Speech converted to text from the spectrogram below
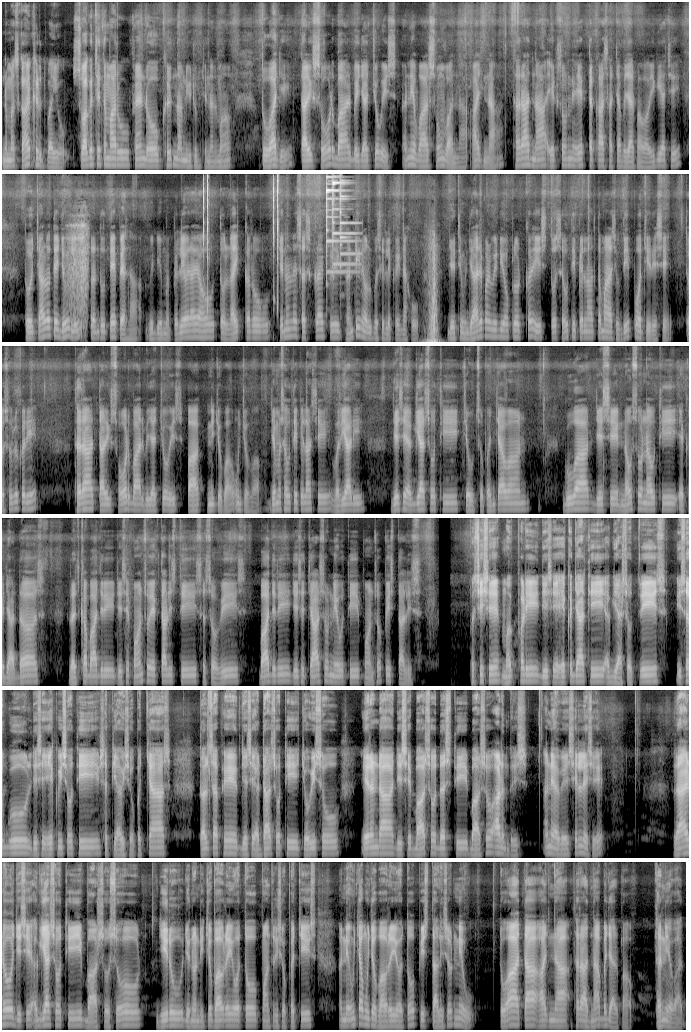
નમસ્કાર ખેડૂત ભાઈઓ, સ્વાગત છે તમારું ફ્રેન્ડ ઓફ ખેડૂત નામની યુટ્યુબ ચેનલમાં. તો આજે તારીખ સોળ બાર બે હજાર ચોવીસ અને વાર સોમવારના આજના થરાદના એકસો ને એક ટકા સાચા બજાર ભાવ આવી ગયા છે. તો ચાલો તે જોઈ લઈ પરંતુ તે પહેલાં વિડીયોમાં પહેલી વાર આવ્યા હો તો લાઇક કરો, ચેનલને સબસ્ક્રાઈબ કરી ઘંટીને ઓલ પર સિલેક્ટ કરી નાખો. જેથી હું જ્યારે પણ વીડિયો અપલોડ કરીશ તો સૌથી પહેલાં તમારા સુધી પહોંચી રહેશે. તો શરૂ કરીએ. થરાદ તારીખ સોળ બાર બે હજાર ચોવીસ પાક નીચો ભાવ, ઊંચો ભાવ. જેમાં સૌથી પહેલાં છે વરિયાળી, જે છે અગિયારસોથી ચૌદસો પંચાવન. ગુવાર, જે છે નવસો નવથી એક હજાર દસ. રજકા બાજરી, જે છે પાંચસો એકતાલીસથી છસો વીસ. બાજરી, જે છે ચારસો નેવુંથી પાંચસો પિસ્તાલીસ. પછી છે મગફળી, જે છે એક હજારથી અગિયારસો ત્રીસ. ઈસબગુલ જે છે એકવીસોથી સત્યાવીસો પચાસ. તલ સફેદ જે અઢારસોથી ચોવીસો એરંડા જે છે બારસો દસથી બારસો આડત્રીસ. અને હવે છેલ્લે છે, રાયડો જૈસે અગિયારસોથી બારસો સોળ. જીરું, જેનો નીચો ભાવ રહ્યો હતો પાંત્રીસો પચીસ અને ઊંચા ઊંચો ભાવ રહ્યો હતો પિસ્તાલીસો નેવું. તો આ હતા આજના, થરાદના બજાર ભાવ. ધન્યવાદ.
